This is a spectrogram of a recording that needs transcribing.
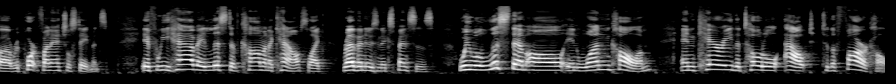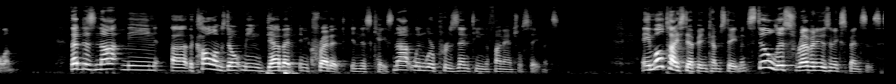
uh, report financial statements, if we have a list of common accounts like revenues and expenses, we will list them all in one column and carry the total out to the far column. That does not mean, uh, the columns don't mean debit and credit in this case, not when we're presenting the financial statements. A multi-step income statement still lists revenues and expenses,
